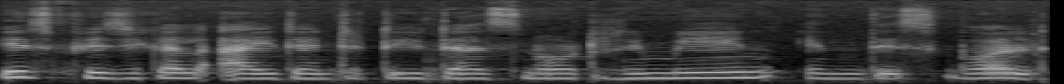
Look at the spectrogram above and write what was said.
His physical identity does not remain in this world.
